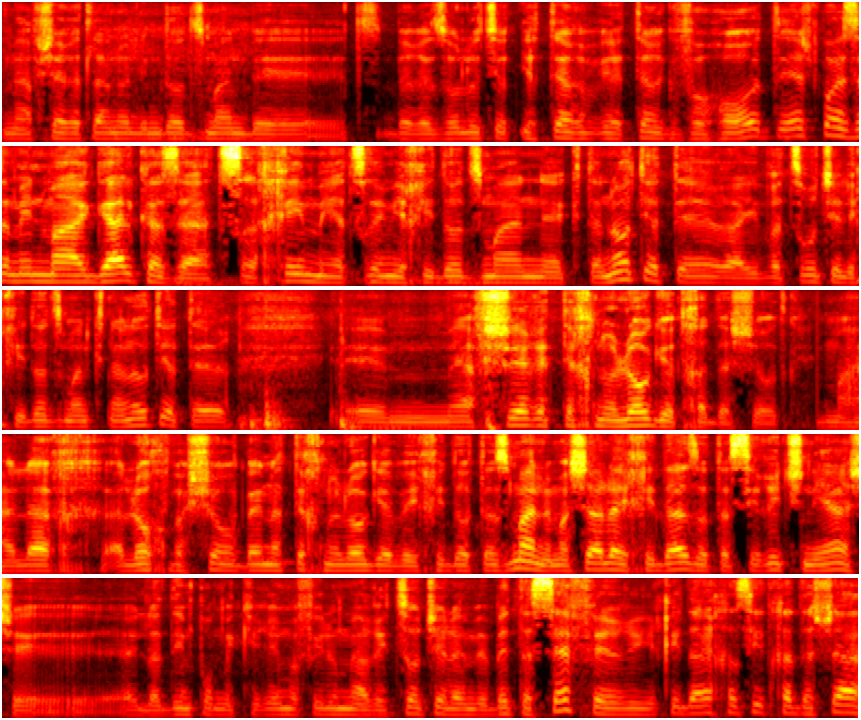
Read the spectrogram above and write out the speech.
מאפשרת לנו למדוד זמן ברזולוציות יותר ויותר גבוהות. יש פה איזה מין מעגל כזה, הצרכים מייצרים יחידות זמן אה, קטנות יותר, ההיווצרות של יחידות זמן קטנות יותר אה, מאפשרת טכנולוגיות חדשות. מהלך הלוך ושוב בין הטכנולוגיה ויחידות הזמן. למשל, היחידה הזאת, עשירית שנייה, שהילדים פה מכירים אפילו מהריצות שלהם בבית הספר, היא יחידה יחסית חדשה.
